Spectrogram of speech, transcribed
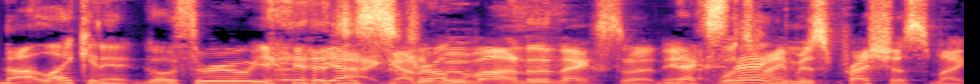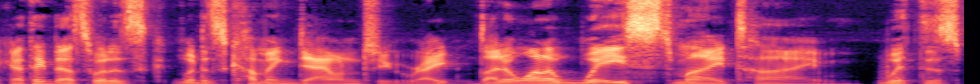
Not liking it. Go through. yeah, gotta scroll. move on to the next one. Yeah. Next well, thing. time is precious, Mike. I think that's what is what it's coming down to, right? I don't want to waste my time with this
